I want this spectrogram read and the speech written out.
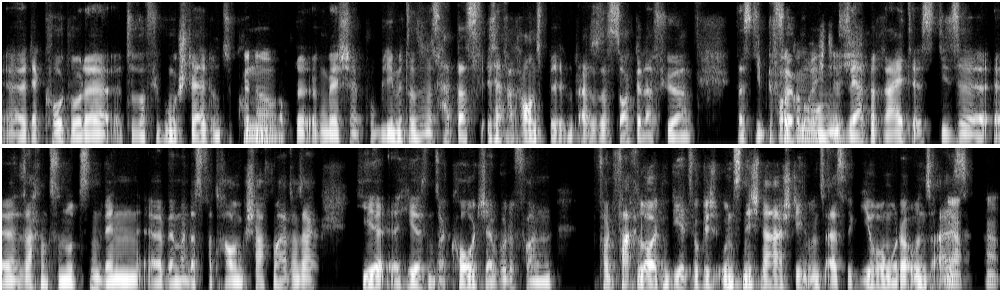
äh, der Code wurde äh, zur Verfügung gestellt, um zu gucken, genau. ob da irgendwelche Probleme drin sind. Das, hat, das ist ja vertrauensbildend. Also das sorgt ja dafür, dass die Bevölkerung sehr bereit ist, diese äh, Sachen zu nutzen, wenn, äh, wenn man das Vertrauen geschaffen hat und sagt, hier, äh, hier ist unser Coach, der wurde von, von Fachleuten, die jetzt wirklich uns nicht nahestehen, uns als Regierung oder uns als ja,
